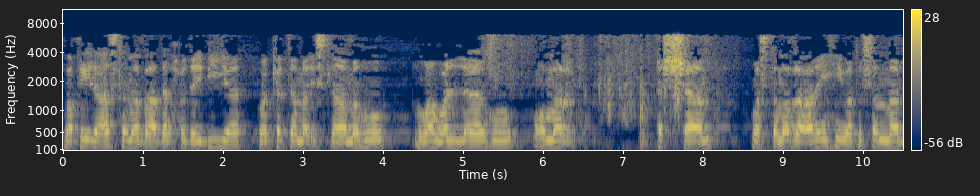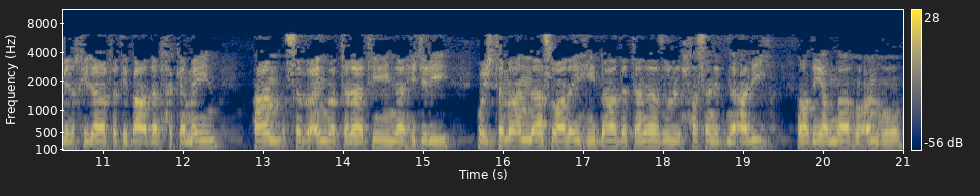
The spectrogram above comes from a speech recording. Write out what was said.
وقيل أسلم بعد الحديبية وكتم إسلامه وولاه عمر الشام واستمر عليه وتسمى بالخلافة بعد الحكمين عام سبع وثلاثين هجري واجتمع الناس عليه بعد تنازل الحسن بن علي رضي الله عنه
